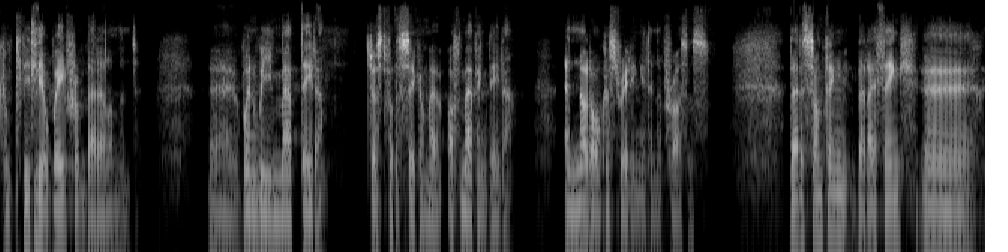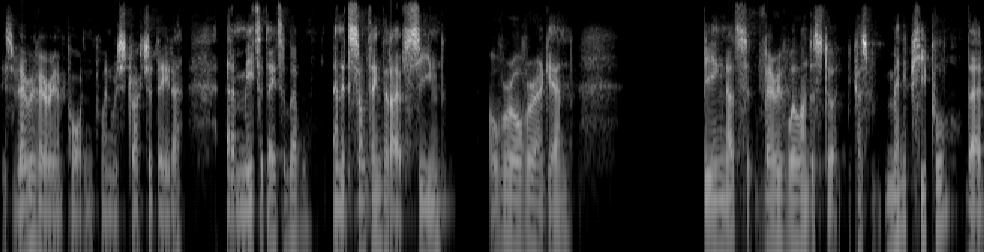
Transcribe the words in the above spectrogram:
completely away from that element uh, when we map data, just for the sake of, map- of mapping data, and not orchestrating it in a process that is something that I think uh, is very, very important when we structure data at a metadata level. And it's something that I've seen over and over again being not very well understood because many people that,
